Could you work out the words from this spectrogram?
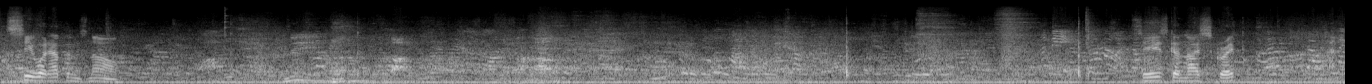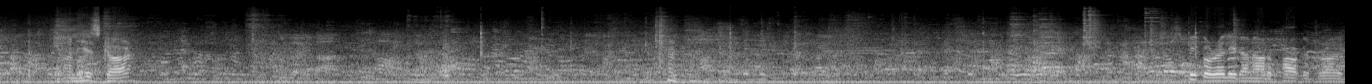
Let's see what happens now. See, he's got a nice scrape on his car. People really don't know how to park or drive.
